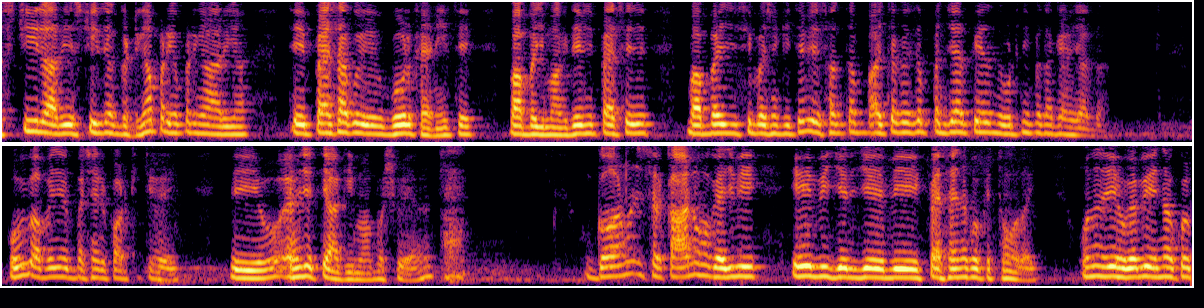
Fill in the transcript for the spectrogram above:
ਸਟੀਲ ਆ ਰਹੀ ਸਟੀਲ ਦੀਆਂ ਗੱਡੀਆਂ ਭਰੀਆਂ ਭਰੀਆਂ ਆ ਰਹੀਆਂ ਤੇ ਪੈਸਾ ਕੋਈ ਗੋਲ ਖੈਣੀ ਤੇ ਬਾਬਾ ਜੀ ਮੰਗਦੇ ਵੀ ਨਹੀਂ ਪੈਸੇ। ਬਾਬਾ ਜੀ ਸੀ ਬਚਨ ਕੀਤੇ ਵੀ ਸਾਨੂੰ ਤਾਂ ਅੱਜ ਤੱਕ ਇਸ 5 ਰੁਪਏ ਦਾ ਨੋਟ ਨਹੀਂ ਪਤਾ ਕਿਹੋ ਜਾਂਦਾ ਉਹ ਵੀ ਬਾਬਾ ਜੀ ਦੇ ਬਚਨ ਰਿਕਾਰਡ ਕੀਤੇ ਹੋਏ। ਵੀ ਉਹ ਇਹੋ ਜਿਹੇ ਤਿਆਗੀ ਮਹਾਂਪੁਰਸ਼ ਹੋਏ ਆ। ਗਵਰਨਮੈਂਟ ਸਰਕਾਰ ਨੂੰ ਹੋ ਗਿਆ ਜੀ ਵੀ ਇਹ ਵੀ ਜੇ ਜੇ ਵੀ ਪੈਸਾ ਇਹਨਾਂ ਕੋਲ ਕਿੱਥੋਂ ਆਉਂਦਾ ਜੀ? ਉਹਨਾਂ ਨੇ ਇਹ ਹੋ ਗਿਆ ਵੀ ਇਹਨਾਂ ਕੋਲ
